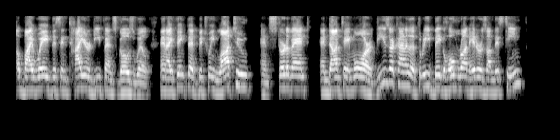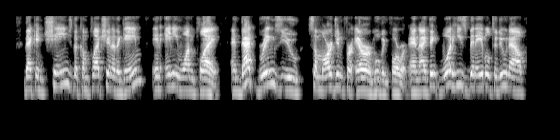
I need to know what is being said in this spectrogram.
uh, by way this entire defense goes, Will. And I think that between Latu and Sturdivant and Dante Moore, these are kind of the three big home run hitters on this team that can change the complexion of the game in any one play. And that brings you some margin for error moving forward. And I think what he's been able to do now,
